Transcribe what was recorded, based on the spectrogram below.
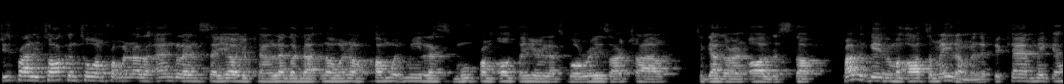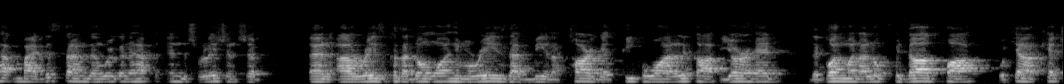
She's probably talking to him from another angle and say, yo, you can let go that no know, come with me. Let's move from out of here. Let's go raise our child together and all this stuff. Probably gave him an ultimatum. And if you can't make it happen by this time, then we're going to have to end this relationship. And I'll raise because I don't want him raised as being a target. People want to lick off your head. The gunman, I look for dog paw we can't catch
